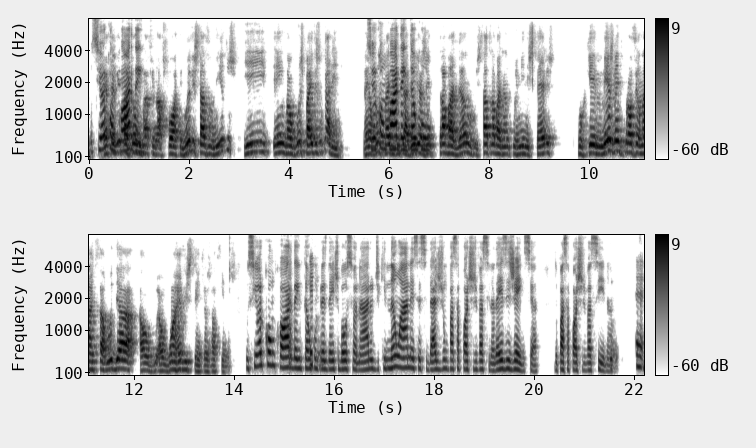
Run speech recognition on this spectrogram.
o senhor concorda? de vacinar forte nos Estados Unidos e em alguns países do Caribe. Em o senhor concorda, Caribe, então, com... a gente trabalhando, está trabalhando com os ministérios porque mesmo entre profissionais de saúde há alguma resistência às vacinas. O senhor concorda, então, com o presidente Bolsonaro de que não há necessidade de um passaporte de vacina, da exigência do passaporte de vacina? É.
